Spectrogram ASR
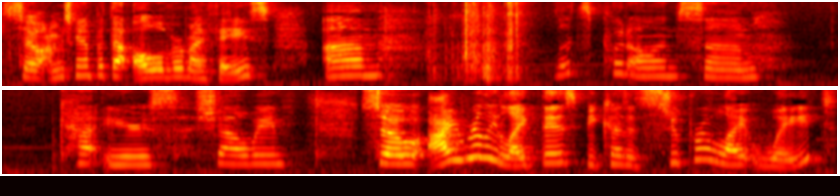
So I'm just gonna put that all over my face. Um, let's put on some cat ears, shall we? So I really like this because it's super lightweight.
